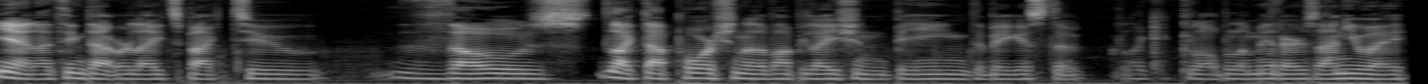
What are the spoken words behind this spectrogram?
Yeah, and I think that relates back to those like that portion of the population being the biggest uh, like global emitters anyway.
